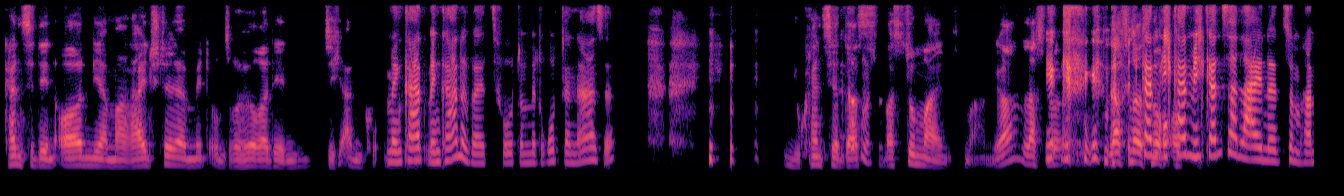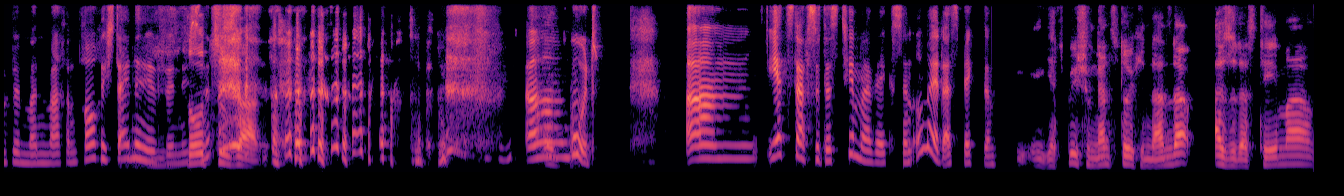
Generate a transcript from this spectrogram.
kannst du den Orden ja mal reinstellen, damit unsere Hörer den sich angucken Mein. Kar mein Karnevalsfoto mit roter Nase. Du kannst ja Ja, das, was du meinst, machen. Ja, lassen Ja, wir, genau. wir Ich kann, ich kann mich ganz alleine zum Hampelmann machen. Brauche ich deine Hilfe nicht, ne? Sozusagen. Äh, Okay. gut. Ähm, jetzt darfst du das Thema wechseln. Umweltaspekte. Jetzt bin ich schon ganz durcheinander. Also das Thema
